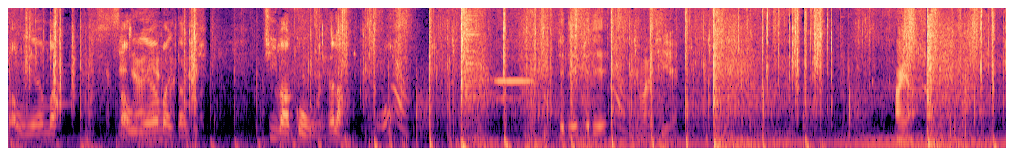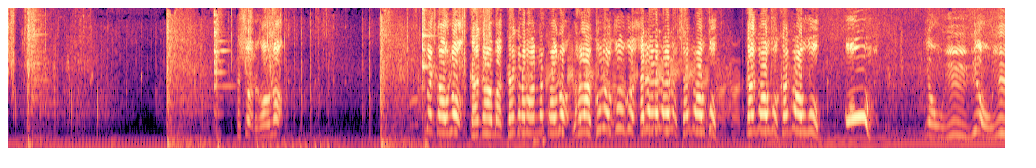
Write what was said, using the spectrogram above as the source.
စောင်းရဲမစောင်းရဲမတောက်ကြီးချီပါကုန်ဟဲ့လားပြစ်တယ်ပြစ်တယ်ဒီမှာလည်းရှိရ哎呀အရှော့တကောင်တော့နှစ်ကောင်တော့ဂါဂါမဂါဂါမနှစ်ကောင်တော့လာလာကိုမကိုကိုအဲ့ဒါအဲ့ဒါဂါဂါကိုဂါဂါကိုဂါဂါကိုအိုးရောင်ရီရောင်ရီ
